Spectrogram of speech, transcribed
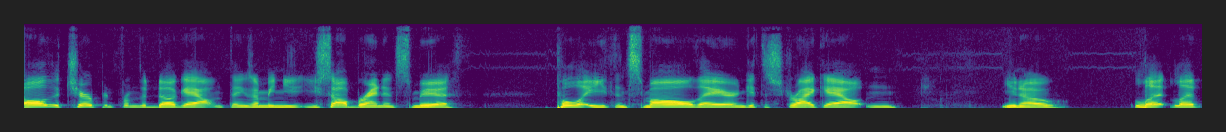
all the chirping from the dugout and things. I mean, you, you saw Brandon Smith pull a Ethan Small there and get the strikeout and you know let let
